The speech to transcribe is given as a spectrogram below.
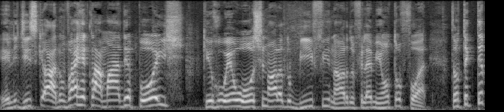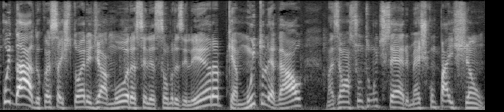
Ele disse que ah, não vai reclamar depois que roeu o osso na hora do bife, na hora do filé mignon, tô fora. Então tem que ter cuidado com essa história de amor à seleção brasileira, que é muito legal, mas é um assunto muito sério, mexe com paixão.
